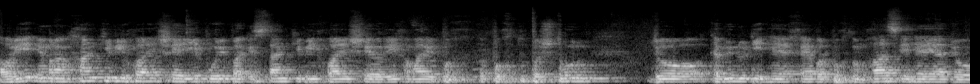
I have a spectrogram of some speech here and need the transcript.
और ये इमरान खान की भी ख्वाहिश है ये पूरी पाकिस्तान की भी ख्वाहिश है और ये हमारे पश्तून जो कम्युनिटी है खैबर पख्तूनख्वा से है या जो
